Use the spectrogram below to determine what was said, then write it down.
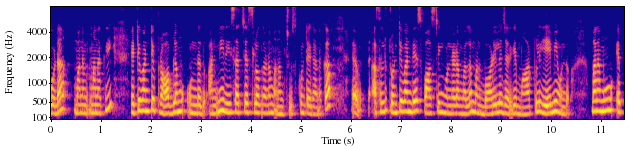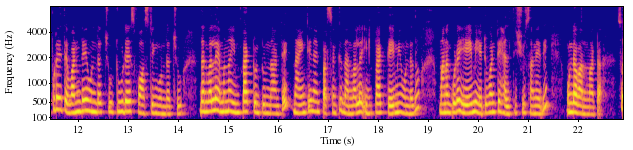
కూడా మనం మనకి ఎటువంటి ప్రాబ్లం ఉండదు. అన్ని రీసెర్చెస్లో కూడా మనం చూసుకుంటే కనుక అసలు ట్వంటీ వన్ డేస్ ఫాస్టింగ్ ఉండడం వల్ల మన బాడీలో జరిగే మార్పులు ఏమీ ఉండవు. మనము ఎప్పుడైతే వన్ డే ఉండొచ్చు టూ డేస్ ఫాస్టింగ్ ఉండొచ్చు దానివల్ల ఏమన్నా ఇంపాక్ట్ ఉంటుందా అంటే నైంటీ నైన్ పర్సెంట్ దానివల్ల ఇంపాక్ట్ ఏమీ ఉండదు. మనకు కూడా ఏమి ఎటువంటి హెల్త్ ఇష్యూస్ అనేది ఉండవన్నమాట. సో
